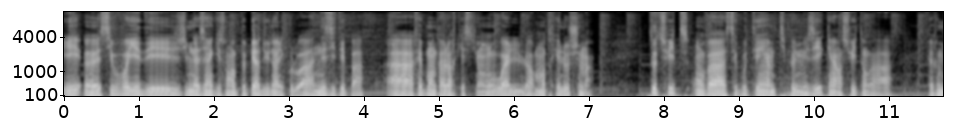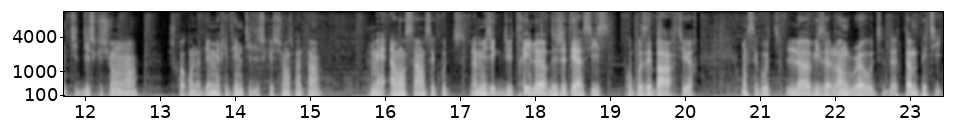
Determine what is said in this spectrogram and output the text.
Et euh, si vous voyez des gymnasiens qui sont un peu perdus dans les couloirs, n'hésitez pas à répondre à leurs questions ou à leur montrer le chemin. Tout de suite, on va s'écouter un petit peu de musique. hein. Ensuite, on va faire une petite discussion. hein. Je crois qu'on a bien mérité une petite discussion ce matin. Mais avant ça, on s'écoute la musique du trailer de GTA 6 proposé par Arthur. On s'écoute Love is a Long Road de Tom Petty.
